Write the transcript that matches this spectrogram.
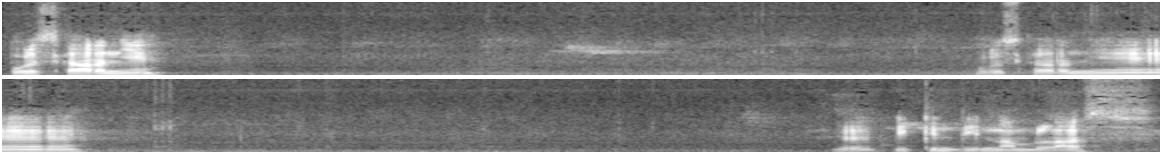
pulse currentnya pulse currentnya saya bikin di 16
